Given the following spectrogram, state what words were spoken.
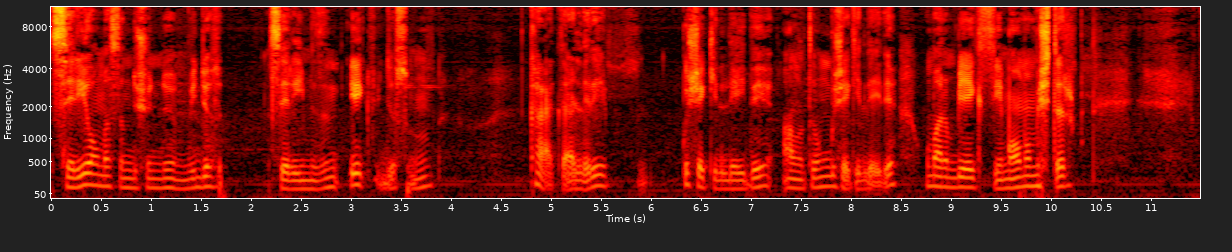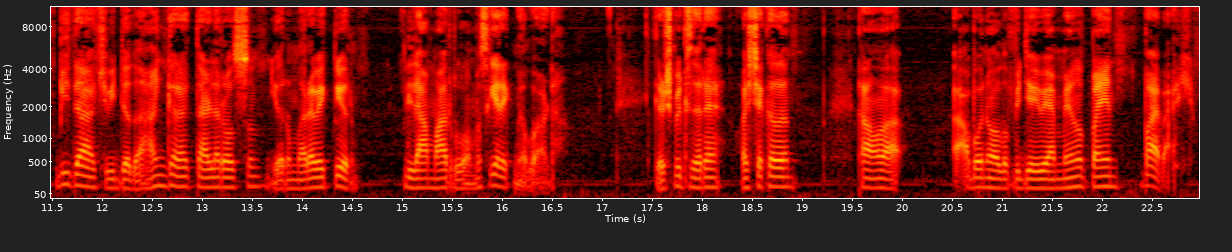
seri olmasını düşündüğüm video serimizin ilk videosunun karakterleri bu şekildeydi. Anlatımı bu şekildeydi. Umarım bir eksiğim olmamıştır. Bir dahaki videoda hangi karakterler olsun yorumlara bekliyorum. İlla Marvel olması gerekmiyor bu arada. Görüşmek üzere. Hoşçakalın. Kanala abone olup videoyu beğenmeyi unutmayın. Bay bay.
